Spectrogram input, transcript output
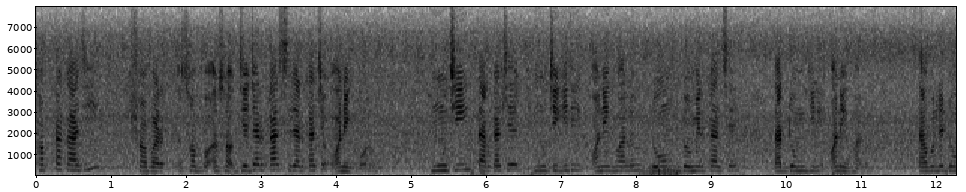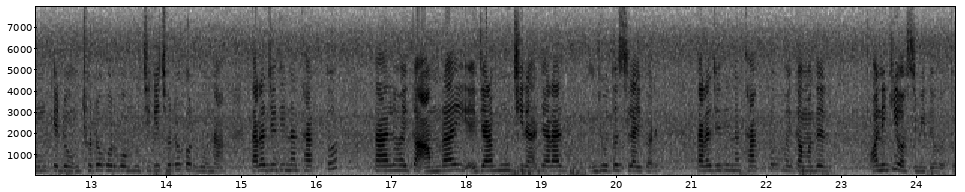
সবটা কাজই সবার সব, যে যার কাজ, সে যার কাছে অনেক বড়। মুচি, তার কাছে মুচিগিরি অনেক ভালো, ডোম, ডোমের কাছে তার ডোমগিরি অনেক ভালো। তা বলে ডোমকে ডোম, ছোট করব, মুচিকে ছোট করব? না, তারা যদি না থাকতো, তাহলে হয়তো আমরাই, যারা মুচিরা, যারা জুতো সেলাই করে, তারা যদি না থাকতো, হয়তো আমাদের অনেকই অসুবিধে হতো।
